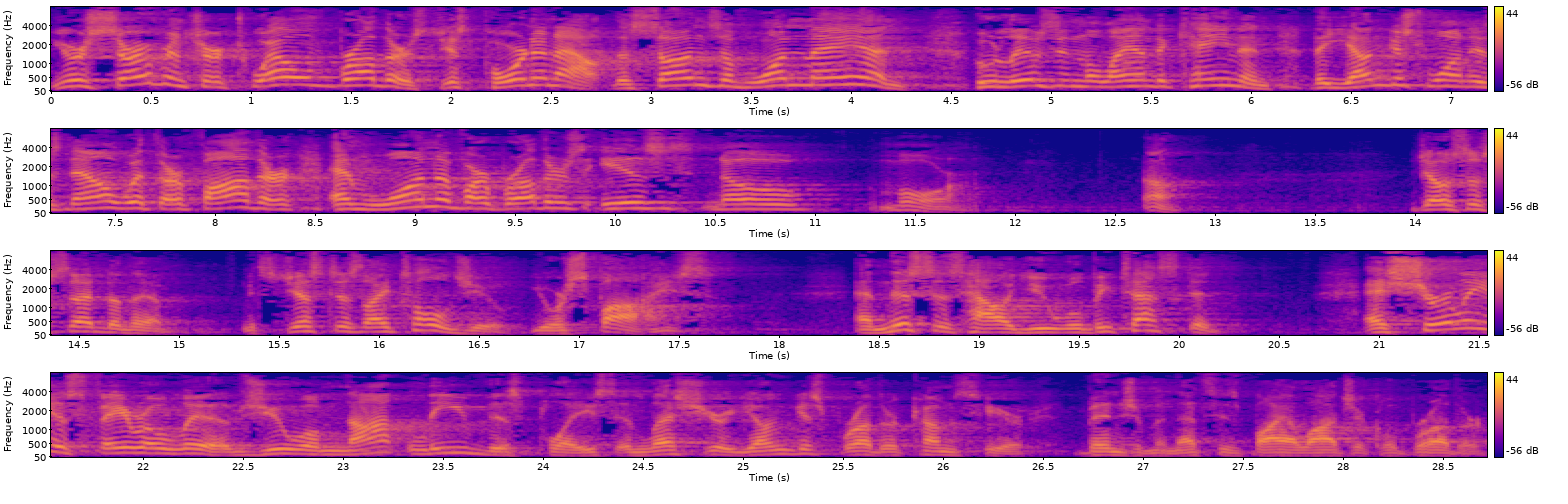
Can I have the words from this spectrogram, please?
Your servants are 12 brothers, just pouring it out, the sons of one man who lives in the land of Canaan. The youngest one is now with our father and one of our brothers is no more. Oh. Joseph said to them, it's just as I told you, you're spies. And this is how you will be tested. As surely as Pharaoh lives, you will not leave this place unless your youngest brother comes here. Benjamin, that's his biological brother.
